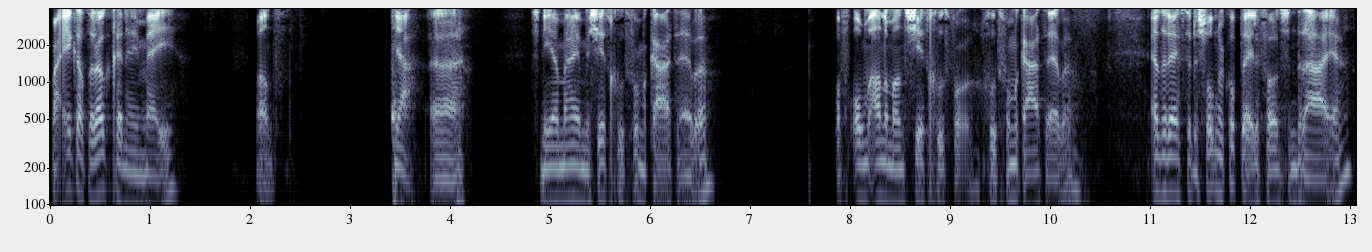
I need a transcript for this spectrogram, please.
Maar ik had er ook geen een mee. Want ja, eh, het is niet aan mij om mijn shit goed voor elkaar te hebben. Of om andermans shit goed voor, goed voor elkaar te hebben. En toen heeft er dus zonder koptelefoons aan draaien.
